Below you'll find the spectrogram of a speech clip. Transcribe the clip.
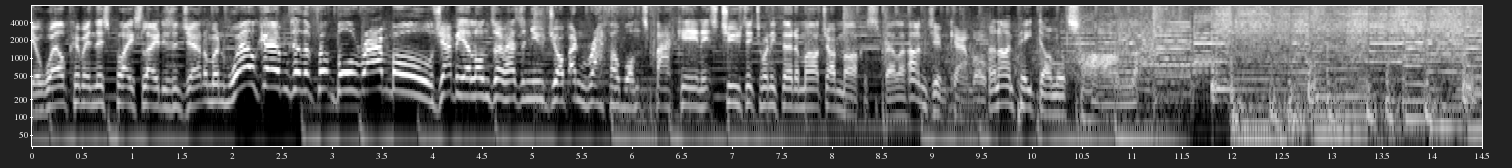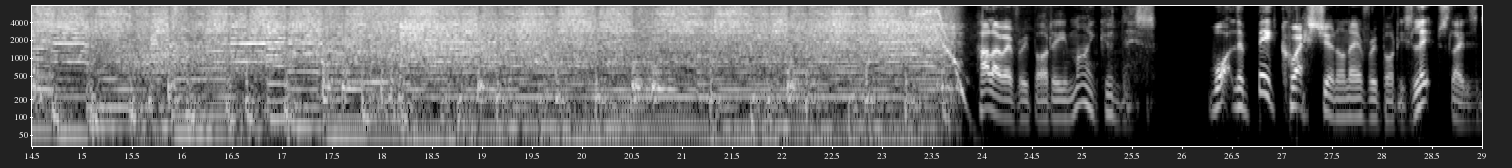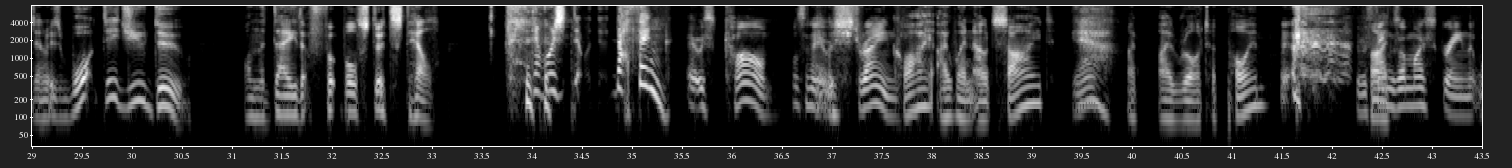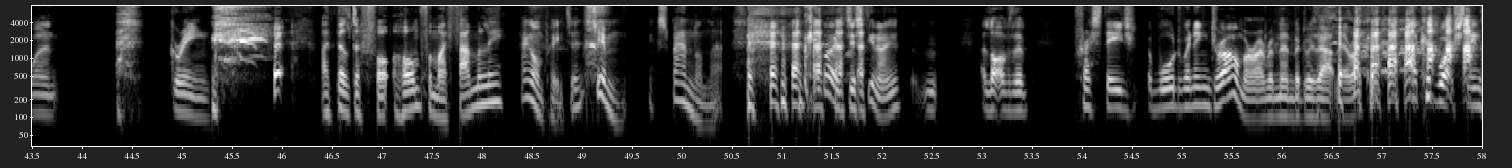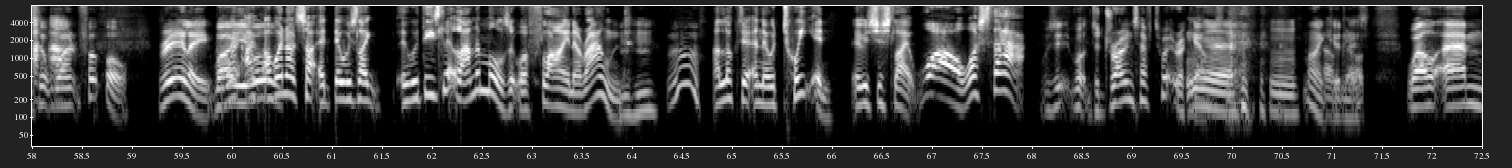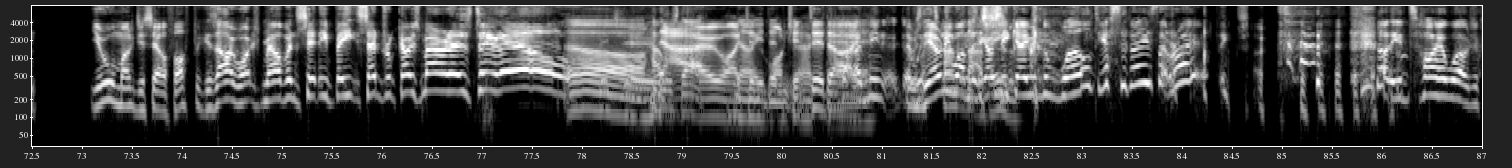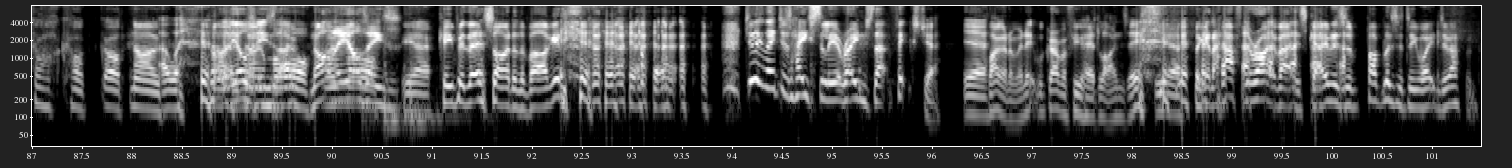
You're welcome in this place, ladies and gentlemen. Welcome to the Football Ramble. Xabi Alonso has a new job and Rafa wants back in. It's Tuesday, 23rd of March. I'm Marcus Speller. I'm Jim Campbell. And I'm Pete Donaldson. Hello, everybody. My goodness. What the big question on everybody's lips, ladies and gentlemen, is what did you do on the day that football stood still? there was nothing. It was calm, wasn't it? It, was, strange. Quiet. I went outside. Yeah. I, I wrote a poem. There were I- things on my screen that weren't green. I built a fo- home for my family. Hang on, Peter. Jim, expand on that. well, it's just you know, m- a lot of the prestige award-winning drama I remembered was out there. I could, I could watch things that weren't football. Really? Well, I, went- I, all... I went outside. There was like there were these little animals that were flying around. Mhm. Oh, I looked at it and they were tweeting. It was just like, whoa, what's that? Was it what? Do drones have Twitter accounts? Yeah. Mm. My Oh, goodness. Well, um, you all mugged yourself off because I watched Melbourne City beat Central Coast Mariners 2 0. Oh, Did you? how no, was that? I No, didn't you watch it, didn't. did I? I mean, it was the only one, the only game in the world yesterday. Is that right? I think so. like the entire world. Just go, oh God, God, no. Not the No Aussies, though. Not no the more. Aussies. Yeah. Keeping their side of the bargain. Do you think they just hastily arranged that fixture? yeah. Hang on a minute, we'll grab a few headlines here. Yeah. They're going to have to write about this game. There's a publicity waiting to happen.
